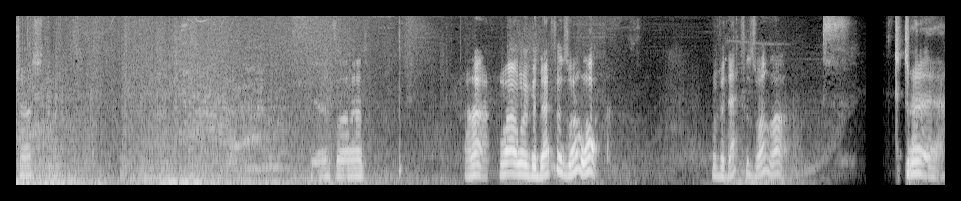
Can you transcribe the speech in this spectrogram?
chest. Yes, lad. Uh, and that, well, with the death as well, what? With the death as well, that. Damn.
